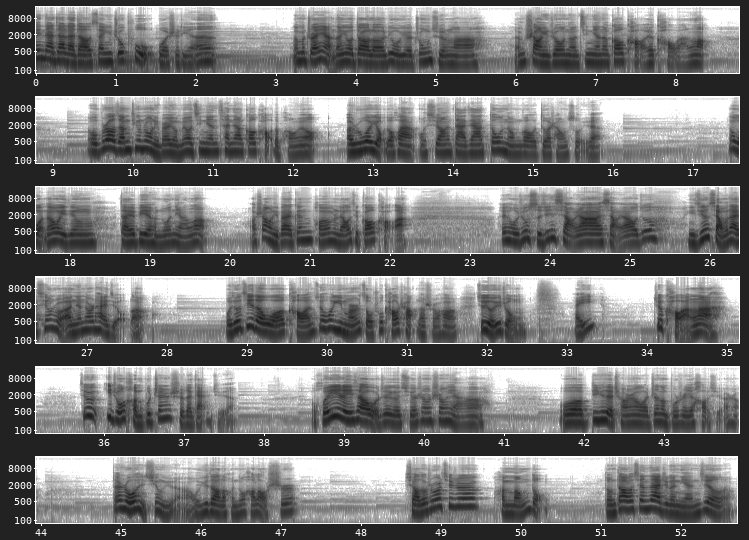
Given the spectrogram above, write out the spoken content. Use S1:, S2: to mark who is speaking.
S1: 欢迎大家来到三一粥铺，我是林恩。那么转眼呢，又到了六月中旬了啊。咱们上一周呢，今年的高考也考完了。我不知道咱们听众里边有没有今年参加高考的朋友啊？如果有的话，我希望大家都能够得偿所愿。那我呢，我已经大学毕业很多年了啊。上个礼拜跟朋友们聊起高考啊，哎呀，我就使劲想呀想呀，我就已经想不太清楚了，年头太久了。我就记得我考完最后一门走出考场的时候，就有一种，哎，就考完了，就一种很不真实的感觉。我回忆了一下我这个学生生涯啊，我必须得承认，我真的不是一好学生，但是我很幸运啊，我遇到了很多好老师。小的时候其实很懵懂，等到了现在这个年纪了，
